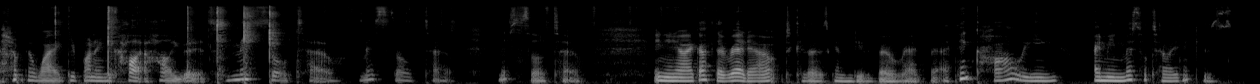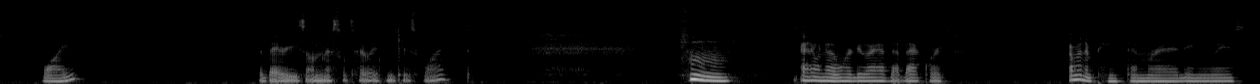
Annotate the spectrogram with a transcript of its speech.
I don't know why I keep wanting to call it holly, but it's mistletoe. Mistletoe. Mistletoe. And you know, I got the red out because I was going to do the bow red, but I think holly, I mean mistletoe, I think is white. The berries on mistletoe, I think, is white. Hmm. I don't know. Or do I have that backwards? I'm going to paint them red anyways.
